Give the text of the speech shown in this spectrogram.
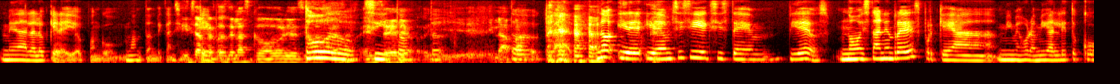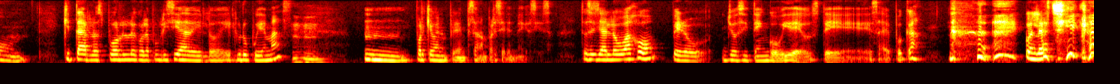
me da la loquera y yo pongo un montón de y canciones. te que- acuerdas de las coreos y Todo, sí, serio? todo, todo. Y, y la Todo, claro. No, y de, y de MCC existen videos. No están en redes porque a mi mejor amiga le tocó quitarlos por luego la publicidad de lo del grupo y demás. Mm, porque bueno, empezaron a aparecer en medios y eso. Entonces ya lo bajó, pero yo sí tengo videos de esa época con las chicas.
